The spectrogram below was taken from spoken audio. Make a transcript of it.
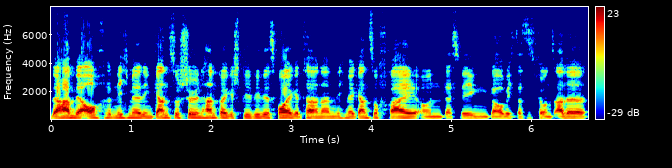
da haben wir auch nicht mehr den ganz so schönen Handball gespielt, wie wir es vorher getan haben, nicht mehr ganz so frei. Und deswegen glaube ich, dass es für uns alle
